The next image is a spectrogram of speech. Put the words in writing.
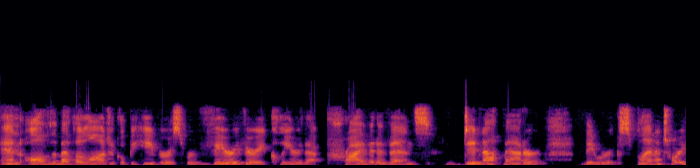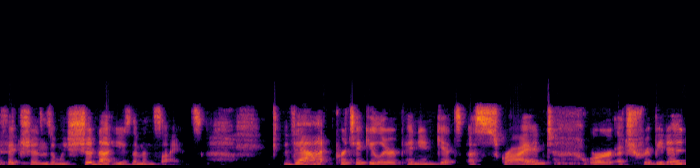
and all of the methodological behaviorists were very, very clear that private events did not matter. They were explanatory fictions and we should not use them in science. That particular opinion gets ascribed or attributed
